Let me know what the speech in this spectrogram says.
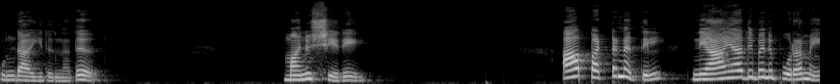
ഉണ്ടായിരുന്നത്? മനുഷ്യരെ ആ പട്ടണത്തിൽ ന്യായാധിപന് പുറമെ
